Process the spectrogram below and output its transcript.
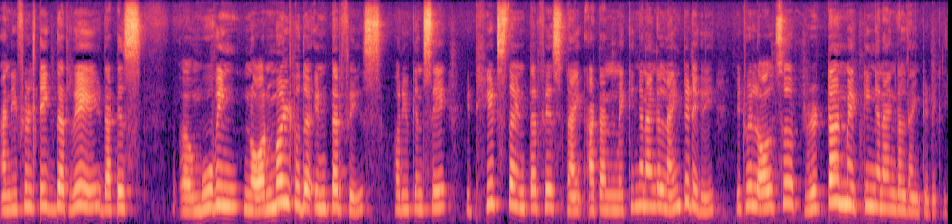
and if you take the ray that is uh, moving normal to the interface or you can say it hits the interface at and making an angle 90 degree, it will also return making an angle 90 degree.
